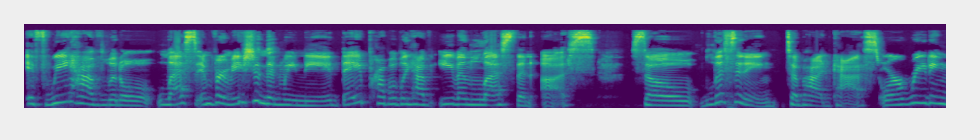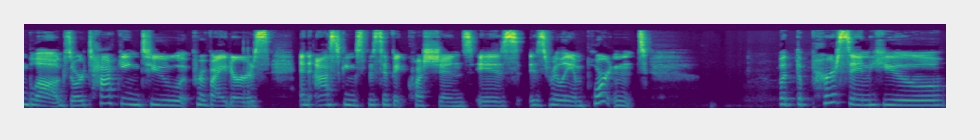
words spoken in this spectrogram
if we have little less information than we need, they probably have even less than us. So, listening to podcasts or reading blogs or talking to providers and asking specific questions is is really important. But the person who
